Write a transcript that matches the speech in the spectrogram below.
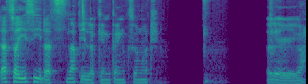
that's why you see that snappy looking thing so much there you go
